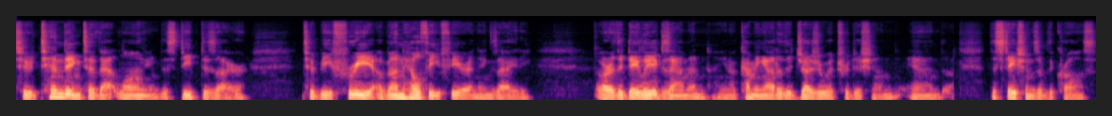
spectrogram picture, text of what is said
to tending to that longing, this deep desire to be free of unhealthy fear and anxiety, are the daily examen, you know, coming out of the Jesuit tradition and the stations of the cross.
